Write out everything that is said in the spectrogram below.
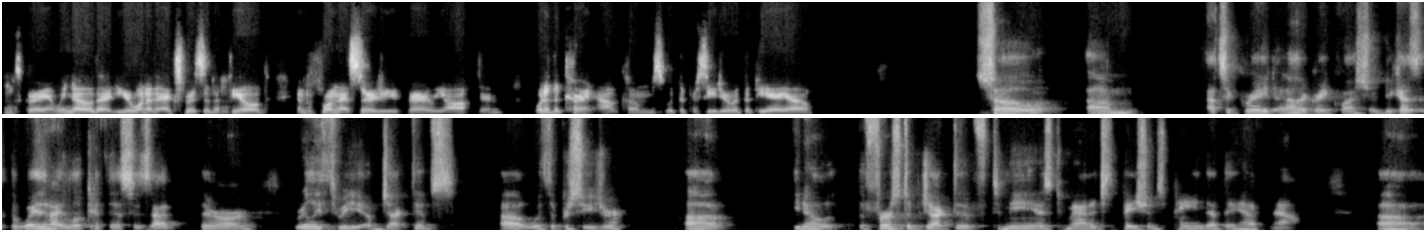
That's great. And we know that you're one of the experts in the field and perform that surgery fairly often. What are the current outcomes with the procedure with the PAO? So um, that's a great, another great question because the way that I look at this is that there are really three objectives uh, with the procedure. Uh, you know, the first objective to me is to manage the patient's pain that they have now. Uh,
